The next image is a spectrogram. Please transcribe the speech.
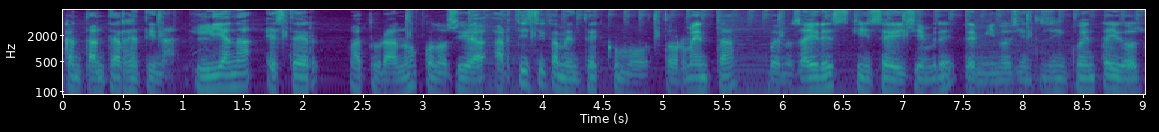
cantante argentina. Liliana Esther Maturano, conocida artísticamente como Tormenta, Buenos Aires, 15 de diciembre de 1952,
